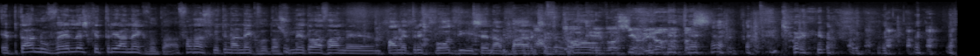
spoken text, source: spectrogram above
Επτά νουβέλες και τρία ανέκδοτα. Φαντάστηκε ότι είναι ανέκδοτα. Σου λέει τώρα θα είναι, πάνε τρεις πόντι σε ένα μπαρ, ξέρω Αυτό εγώ. ακριβώς Και ο Ηρόδοτος. Και ο Ηρόδοτος.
